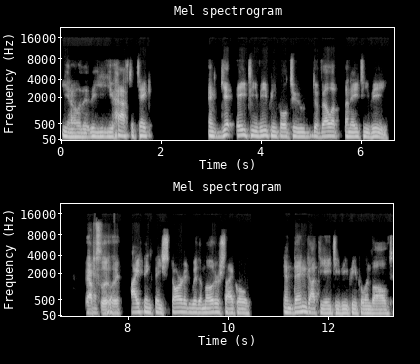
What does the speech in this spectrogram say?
you know, the, the, you have to take and get ATV people to develop an ATV. Absolutely. I think they started with a motorcycle and then got the ATV people involved.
